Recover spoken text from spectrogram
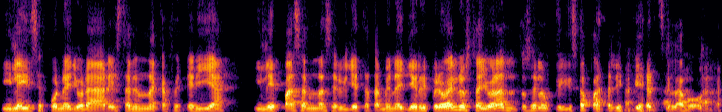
y Lane se pone a llorar, están en una cafetería y le pasan una servilleta también a Jerry, pero él no está llorando, entonces la utiliza para limpiarse la boca.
